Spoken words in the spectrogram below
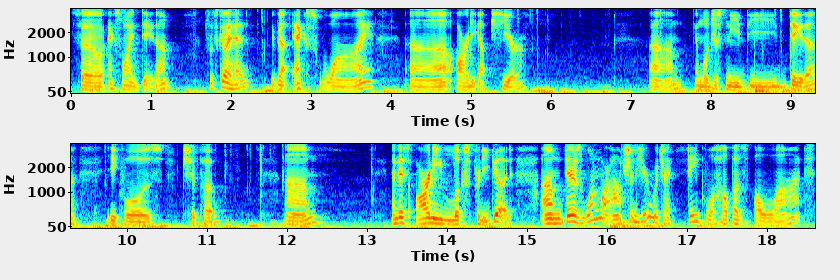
So XY data. So let's go ahead. We've got XY uh, already up here. Um, and we'll just need the data equals Chipo. Um, and this already looks pretty good. Um, there's one more option here, which I think will help us a lot.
